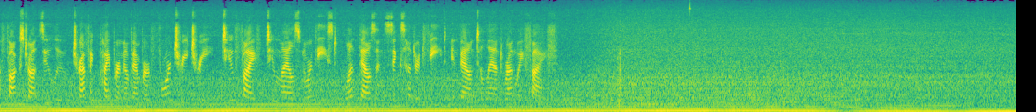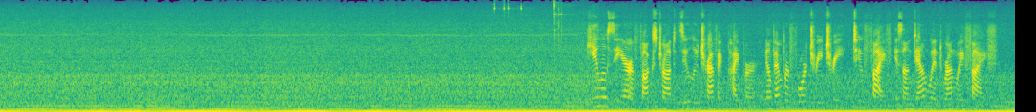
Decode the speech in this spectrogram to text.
Sierra Foxtrot Zulu, traffic Piper November 4 Tree Tree, 252 miles northeast, 1,600 feet, inbound to land runway 5. Kilo Sierra Foxtrot Zulu Traffic Piper, November 4 Tree Tree, 25 is on downwind runway 5.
